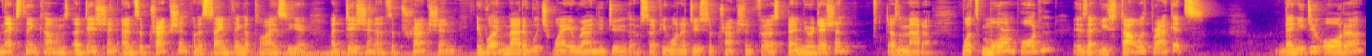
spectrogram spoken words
Next thing comes addition and subtraction, and the same thing applies here. Addition and subtraction, it won't matter which way around you do them. So if you want to do subtraction first, then your addition, doesn't matter. What's more important is that you start with brackets, then you do order,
